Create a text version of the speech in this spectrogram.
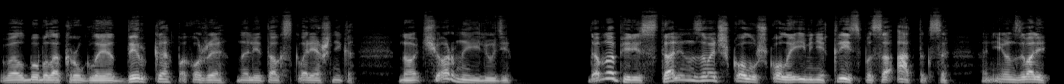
во лбу была круглая дырка, похожая на литок скворечника. Но черные люди давно перестали называть школу школой имени Криспаса Аттакса. Они ее называли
